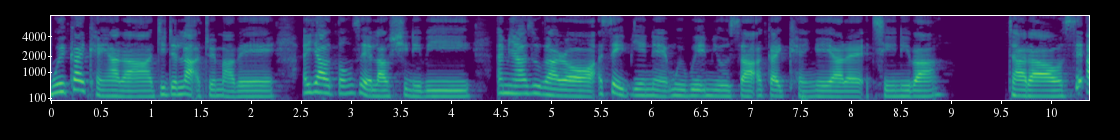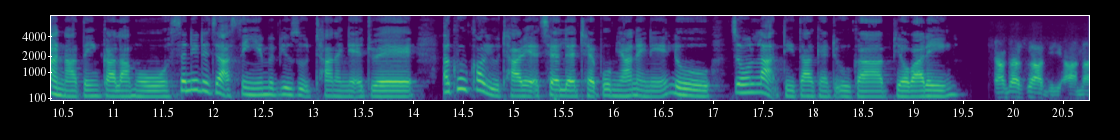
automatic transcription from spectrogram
မွေကြိုက်ခံရတာဒီတလအတွင်းမှာပဲအယောက်30လောက်ရှိနေပြီးအများစုကတော့အစိတ်ပြင်းတဲ့မွေဝေးအမျိုးအစားအကြိုက်ခံခဲ့ရတဲ့အခြေအနေပါဒါတောင်စစ်အာဏာသိမ်းကာလမို့စနစ်တကျစည်ရင်းမပြုစုထားနိုင်တဲ့အတွက်အခုခောက်ယူထားတဲ့အချက်လက်ထက်ပိုများနိုင်တယ်လို့ကျွန်းလှဒေသခံတူကပြောပါတယ်။ ရှားကစားဒီအာဏာ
